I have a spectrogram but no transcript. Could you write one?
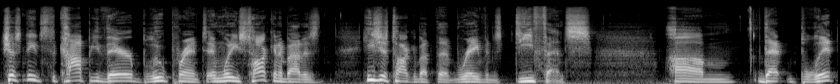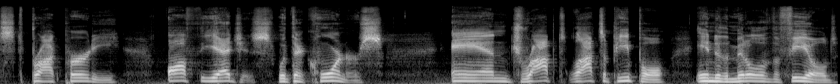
just needs to copy their blueprint and what he's talking about is he's just talking about the Ravens defense um, that blitzed Brock Purdy off the edges with their corners and dropped lots of people into the middle of the field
